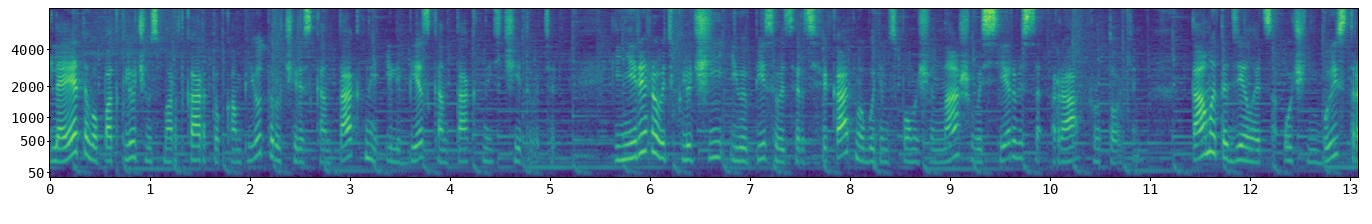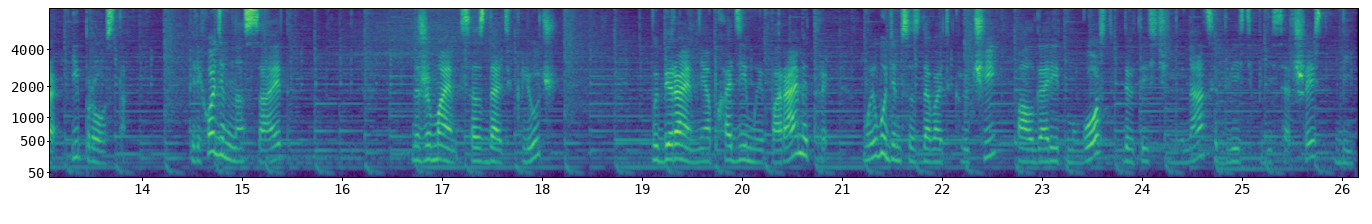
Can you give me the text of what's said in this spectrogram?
Для этого подключим смарт-карту к компьютеру через контактный или бесконтактный считыватель. Генерировать ключи и выписывать сертификат мы будем с помощью нашего сервиса RA-RUTOKEN. Там это делается очень быстро и просто. Переходим на сайт, нажимаем «Создать ключ», выбираем необходимые параметры – мы будем создавать ключи по алгоритму ГОСТ 2012-256 бит.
